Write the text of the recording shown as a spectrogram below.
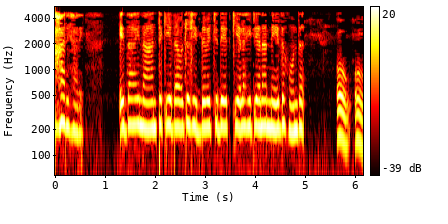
හරි හරි. එදායි නාන්ට කී දවසේ සිද්ධ වෙච්ච දේත් කියලා හිටියනම් නේද හොඳ. ඔව් ඔව්.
